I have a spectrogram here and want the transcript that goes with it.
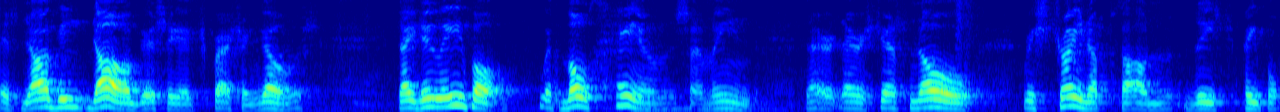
it's dog eat dog, as the expression goes. They do evil with both hands. I mean, there, there's just no restraint upon these people.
